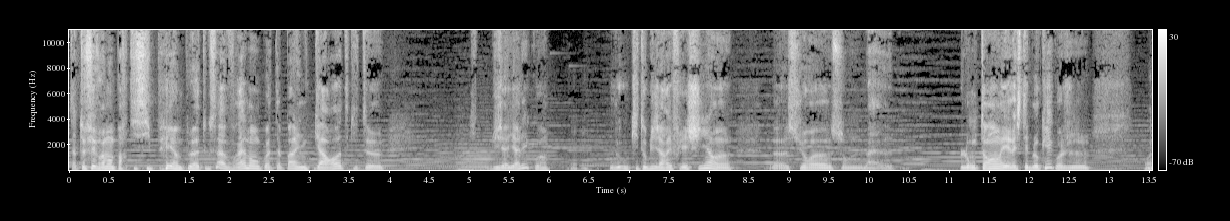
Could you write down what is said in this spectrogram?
ça te fait vraiment participer un peu à tout ça, vraiment, quoi. T'as pas une carotte qui te... t'oblige à y aller, quoi. Ou, ou qui t'oblige à réfléchir euh, euh, sur... euh, sur bah, longtemps et rester bloqué, quoi. Je... Ouais.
